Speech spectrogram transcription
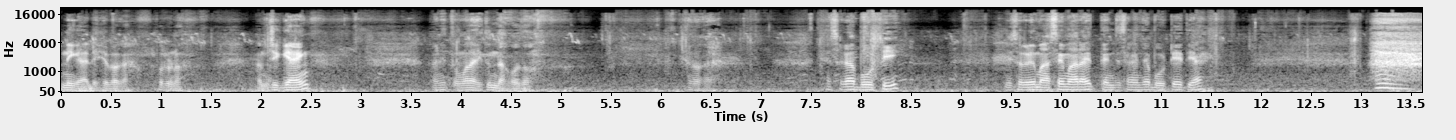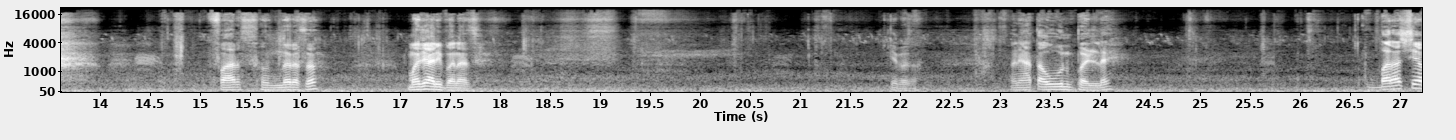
निघाले. हे बघा पूर्ण आमची गँग. आणि तुम्हाला इथून दाखवतो. हे बघा. ह्या सगळ्या बोटी जे सगळे मासेमार आहेत त्यांच्या सगळ्यांच्या बोटी आहेत या. फार सुंदर असं मजा आली पण आज. हे बघा. आणि आता ऊन पडलं आहे बऱ्याचशा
